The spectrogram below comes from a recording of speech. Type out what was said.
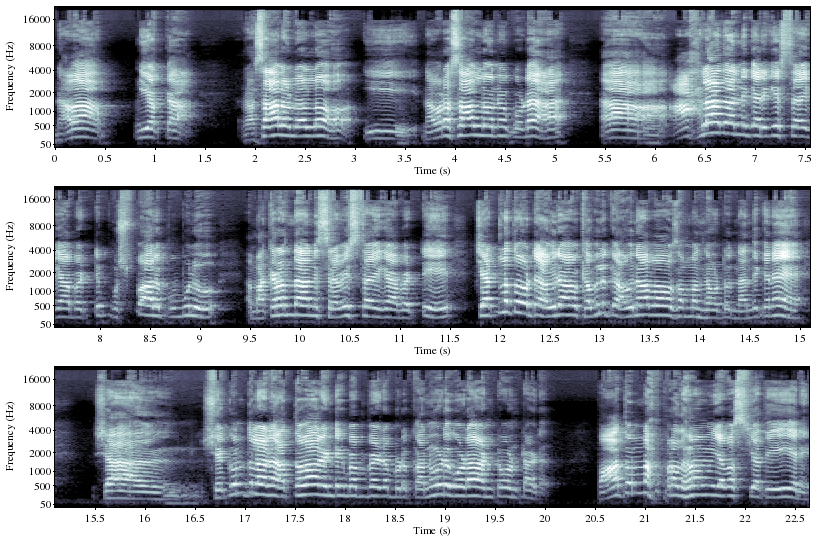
నవ ఈ యొక్క రసాలలో ఈ నవరసాల్లోనూ కూడా ఆహ్లాదాన్ని కలిగిస్తాయి కాబట్టి పుష్పాలు పువ్వులు మకరందాన్ని స్రవిస్తాయి కాబట్టి చెట్లతోటి అవినా కవులకి అవినాభావ సంబంధం ఉంటుంది. అందుకనే శకుంతలను అత్తవారింటికి పంపేటప్పుడు కనుడు కూడా అంటూ ఉంటాడు. పాతున్న ప్రథమం వ్యవస్యతి అని.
